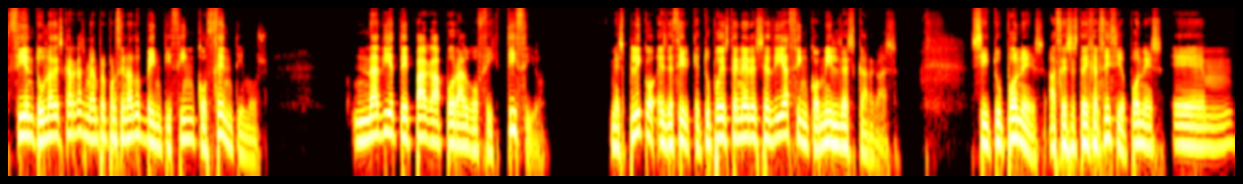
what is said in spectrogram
101 descargas me han proporcionado 25 céntimos. Nadie te paga por algo ficticio. ¿Me explico? Es decir, que tú puedes tener ese día 5.000 descargas. Si tú pones, haces este ejercicio, pones em,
